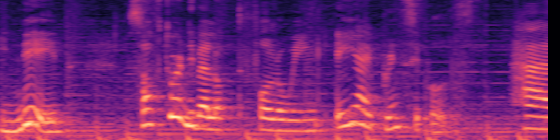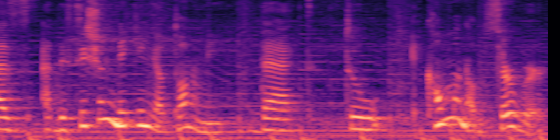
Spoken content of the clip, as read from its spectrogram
Indeed, software developed following AI principles has a decision-making autonomy that, to a common observer,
